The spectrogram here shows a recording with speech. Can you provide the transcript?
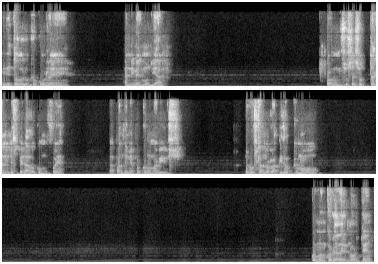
y de todo lo que ocurre a nivel mundial por un suceso tan inesperado como fue la pandemia por coronavirus. Estoy buscando rápido cómo como en Corea del Norte,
